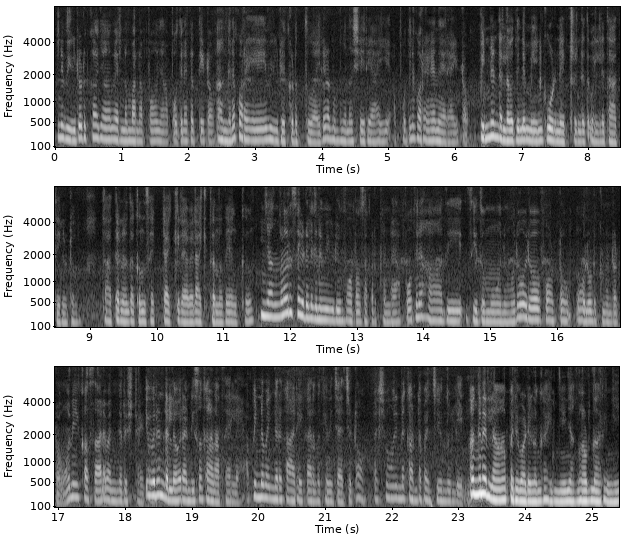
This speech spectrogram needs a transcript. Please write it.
പിന്നെ വീഡിയോ എടുക്കാൻ ഞാൻ വരണം പറഞ്ഞപ്പോൾ ഞാൻ അപ്പോൾ ഇതിനൊക്കെ എത്തിയിട്ടോ അങ്ങനെ കുറേ വീഡിയോ ഒക്കെ എടുത്തു. അതിൽ രണ്ട് മൂന്നെണ്ണം ശരിയായി. അപ്പോൾ ഇതിന് കുറേ നേരമായിട്ടോ പിന്നെ ഉണ്ടല്ലോ ഇതിന്റെ മെയിൻ കോർഡിനേറ്ററിന്റെ വലിയ താത്തേന് കേട്ടോ താത്തേനെ ഇതൊക്കെ ഒന്ന് സെറ്റാക്കി ലെവലാക്കി തന്നത് ഞങ്ങൾക്ക് ഞങ്ങളൊരു സൈഡിൽ ഇങ്ങനെ വീഡിയോ ഫോട്ടോസ് ഫോട്ടോസൊക്കെ എടുക്കണ്ടേ. അപ്പോൾ ഇതിന് ഹാദി സിതുമോനും ഓരോ ഓരോ ഫോട്ടോ ഓരോ എടുക്കുന്നുണ്ട് കേട്ടോ ഓൻ ഈ കസാല ഭയങ്കര ഇഷ്ടമായി ഇവരുണ്ടല്ലോ രണ്ടു ദിവസം കാണാത്തതല്ലേ? അപ്പം പിന്നെ ഭയങ്കര കാര്യക്കാരെന്നൊക്കെ വിചാരിച്ചിട്ടോ. പക്ഷെ ഓൻ എന്നെ കണ്ട പരിചയമൊന്നുമില്ലേ അങ്ങനെ എല്ലാ പരിപാടികളും കഴിഞ്ഞ് ഞങ്ങൾ അവിടെ നിന്ന് ഇറങ്ങി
